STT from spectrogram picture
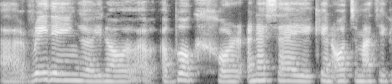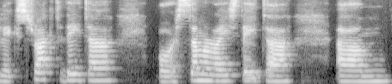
uh, reading uh, you know a, a, book or an essay it can automatically extract data or summarize data. Um,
